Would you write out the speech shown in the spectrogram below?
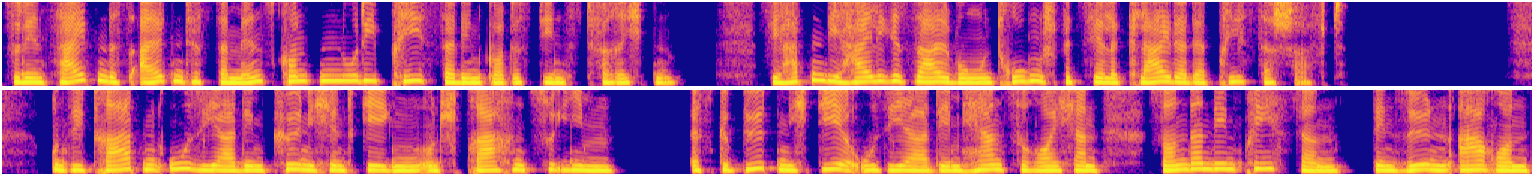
Zu den Zeiten des Alten Testaments konnten nur die Priester den Gottesdienst verrichten. Sie hatten die heilige Salbung und trugen spezielle Kleider der Priesterschaft. Und sie traten Usia dem König entgegen und sprachen zu ihm, es gebührt nicht dir, Usia, dem Herrn zu räuchern, sondern den Priestern, den Söhnen Aaron,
